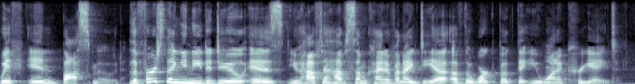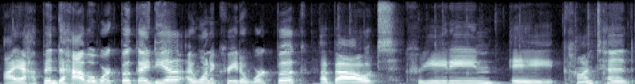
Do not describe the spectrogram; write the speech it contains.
within boss mode. The first thing you need to do is you have to have some kind of an idea of the workbook that you want to create. I happen to have a workbook idea. I want to create a workbook about creating a content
